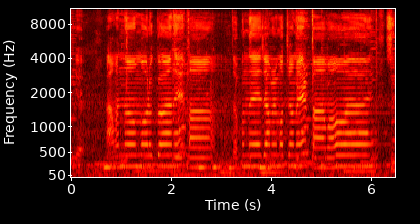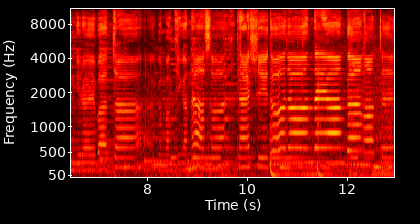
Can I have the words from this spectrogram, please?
Yeah. 아마 넌 모를 거야 내맘 덕분에 잠을 못잠 매일 밤 oh, 숨기려 해봤자 금방 티가 나서 날씨도 좋은데 한강 어때?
